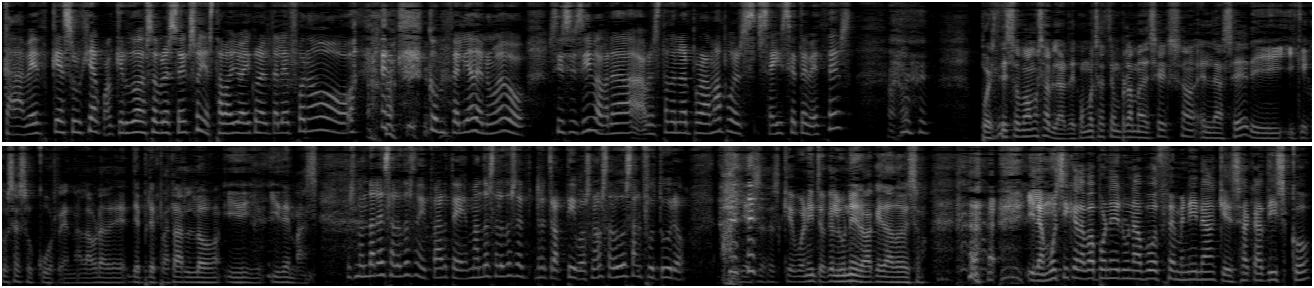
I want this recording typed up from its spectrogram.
cada vez que surgía cualquier duda sobre sexo, ya estaba yo ahí con el teléfono con Celia de nuevo. Sí, sí, sí, me habrá, habrá estado en el programa pues seis, siete veces. Pues de eso vamos a hablar, de cómo se hace un programa de sexo en la SER y, y qué cosas ocurren a la hora de, de prepararlo y, y demás. Pues mandarle saludos de mi parte. Mando saludos re- retroactivos, ¿no? Saludos al futuro. Ay, eso es que bonito, qué lunero ha quedado eso. y la música la va a poner una voz femenina que saca disco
